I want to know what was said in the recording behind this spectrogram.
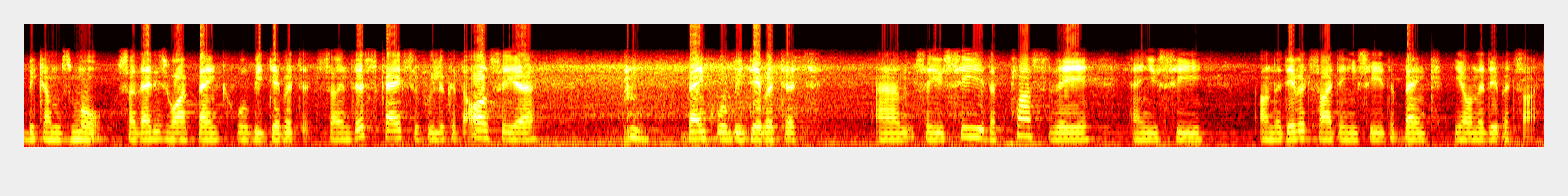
becomes more. So that is why bank will be debited. So in this case, if we look at the answer here, bank will be debited. Um, so you see the plus there, and you see on the debit side, and you see the bank here on the debit side.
